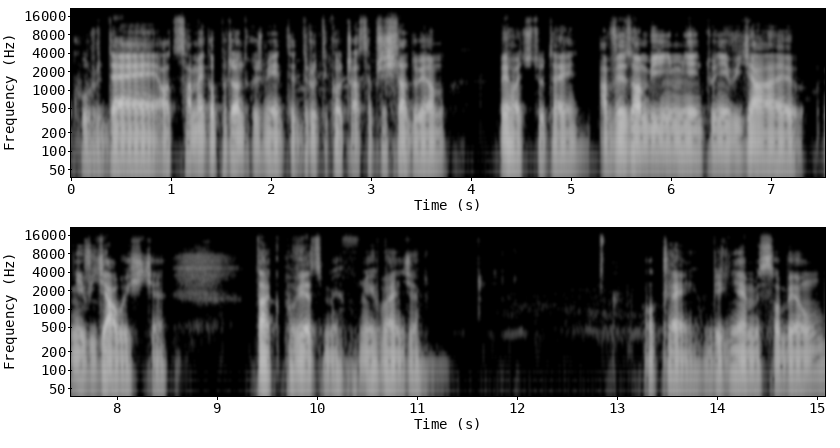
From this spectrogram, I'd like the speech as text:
kurde, od samego początku już mnie te druty kolczase prześladują. Wychodź tutaj, a wy zombie mnie tu nie widziały, nie widziałyście. Tak, powiedzmy, niech będzie. Okej, biegniemy sobie.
